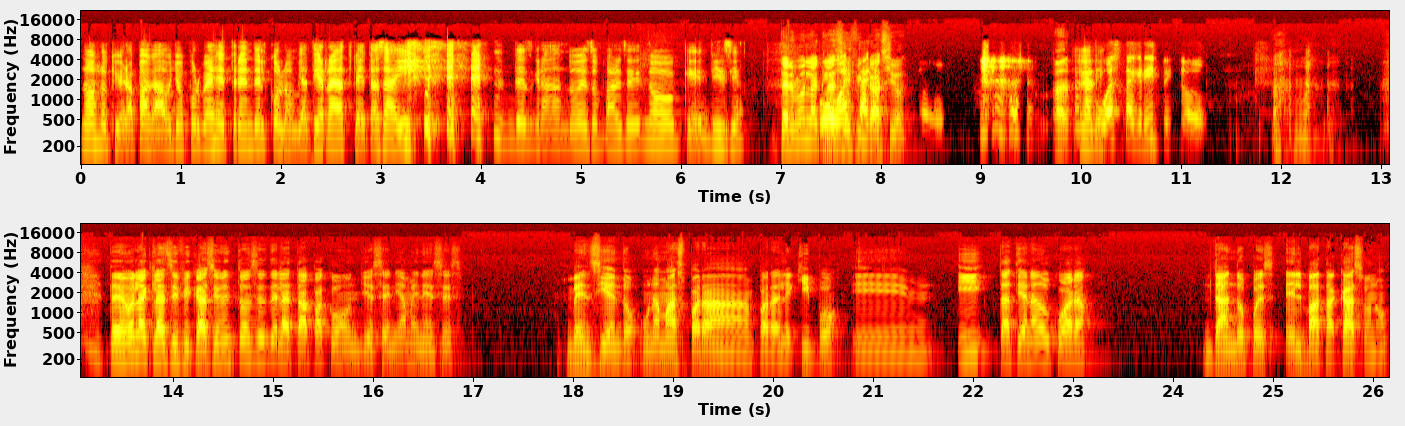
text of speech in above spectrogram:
no, lo que hubiera pagado yo por ver ese tren del Colombia Tierra de Atletas ahí, desgranando eso, parece, no, qué delicia. Tenemos la clasificación. Ah, Hubo hasta grito y todo. Tenemos la clasificación entonces de la etapa con Yesenia Meneses venciendo, una más para, para el equipo, eh, y Tatiana Ducuara dando pues el batacazo, ¿no?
